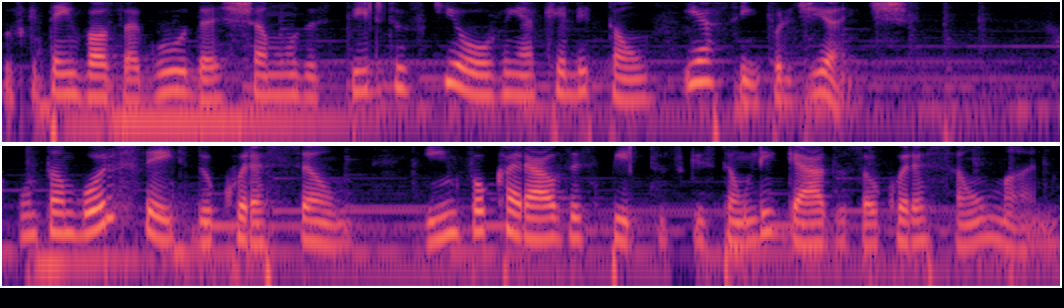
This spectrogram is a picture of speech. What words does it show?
Os que têm voz aguda chamam os espíritos que ouvem aquele tom, e assim por diante. Um tambor feito do coração invocará os espíritos que estão ligados ao coração humano.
